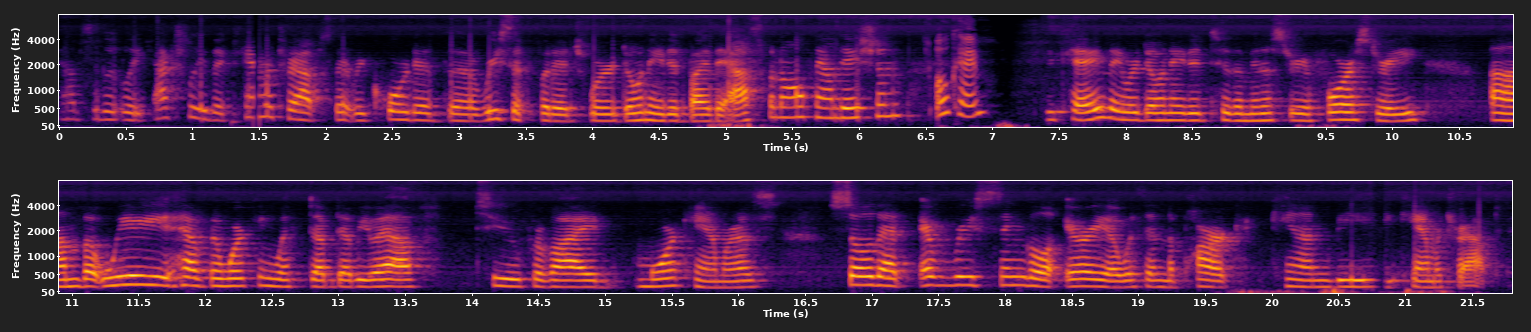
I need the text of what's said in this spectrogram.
Absolutely. Actually, the camera traps that recorded the recent footage were donated by the Aspinall Foundation. Okay. UK. They were donated to the Ministry of Forestry. Um, but we have been working with WWF to provide more cameras so that every single area within the park can be camera trapped.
